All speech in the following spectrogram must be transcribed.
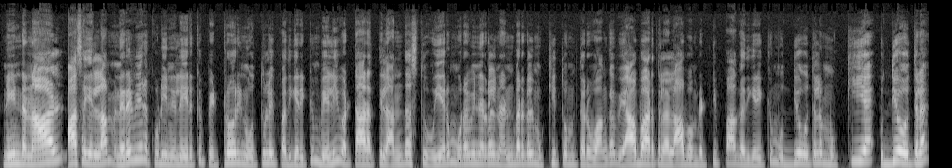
நீண்ட நாள் ஆசையெல்லாம் நிறைவேறக்கூடிய நிலையிற்கு பெற்றோரின் ஒத்துழைப்பு அதிகரிக்கும். வெளி வட்டாரத்தில் அந்தஸ்து உயரும். உறவினர்கள் நண்பர்கள் முக்கியத்துவம் தருவாங்க. வியாபாரத்தில் லாபம் ரெட்டிப்பாக அதிகரிக்கும். உத்தியோகத்தில் முக்கிய உத்தியோகத்தில்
